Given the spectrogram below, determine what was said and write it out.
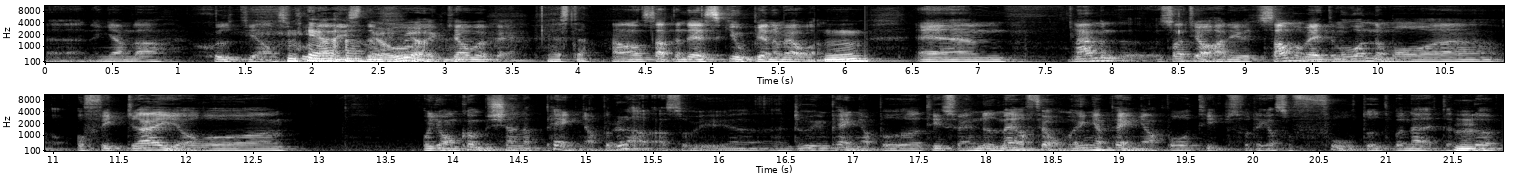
Eh, den gamla skjutjärnsjournalisten ja, på KVP. Han har satt en del skop genom åren. Mm. Ehm, nej, men, så att jag hade ju ett samarbete med honom och, eh, och fick grejer och och jag och en kompis tjänade pengar på det där. Alltså vi eh, drog in pengar på tipsföreningen. Numera får man ju inga pengar på tips för det går så fort ute på nätet. Mm. Då,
